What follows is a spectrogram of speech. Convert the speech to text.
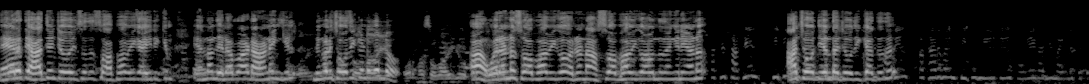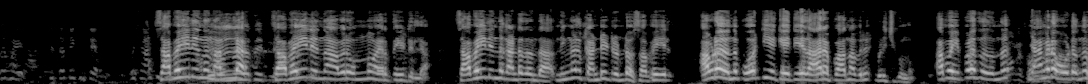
നേരത്തെ ആദ്യം ചോദിച്ചത് സ്വാഭാവികമായിരിക്കും എന്ന നിലപാടാണെങ്കിൽ നിങ്ങൾ ചോദിക്കേണ്ടതല്ലോ. ആ ഒരെണ്ണം സ്വാഭാവികോ ഒരെണ്ണം എങ്ങനെയാണ് സഭയിൽ സി പി ആ ചോദ്യം എന്താ ചോദിക്കാത്തത്? സഭയിൽ ഇന്ന് നല്ല സഭയിൽ ഇന്ന് അവരൊന്നും ഉയർത്തിയിട്ടില്ല. സഭയിൽ ഇന്ന് കണ്ടത് എന്താ? നിങ്ങൾ കണ്ടിട്ടുണ്ടോ സഭയിൽ? അവിടെ ഒന്ന് പോറ്റിയെ കയറ്റിയത് ആരപ്പാന്ന് അവർ വിളിച്ചിരിക്കുന്നു അപ്പൊ ഇപ്പുറത്ത് നിന്ന് ഞങ്ങളുടെ കൂട്ടിൽ നിന്ന്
